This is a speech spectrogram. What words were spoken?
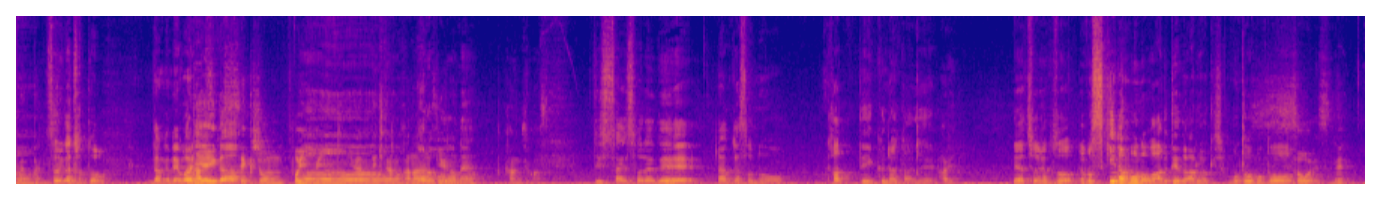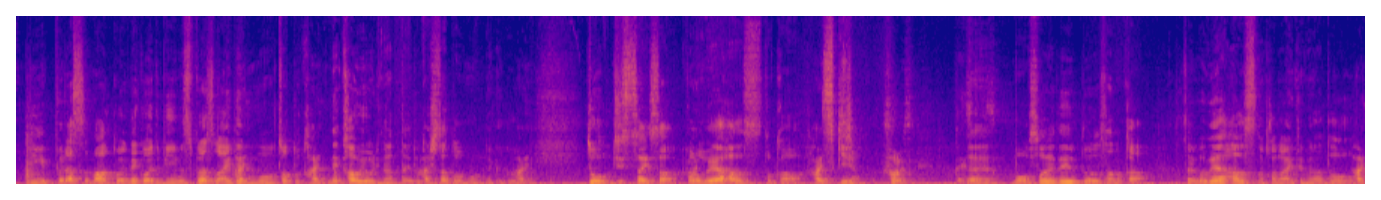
じだったんですそれがちょっとなんかね割合が。セクションっぽい雰囲気になってきたのかなっていうのをあーなるほ感じますね実際それでなんかその買っていく中で、はい。いやそれこそでも好きなものがある程度あるわけじゃんもともとそうですね。にプラスまあこれねこうやってビームスプラスのアイテムもちょっとか、はい。ね買うようになったりとかしたと思うんだけど、はいどう？実際さこのウェアハウスとか好はい。きじゃん、そうですね大好きですええ。もうそれで言うとそのなんか例えばウェアハウスのこのアイテムだと、はい。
